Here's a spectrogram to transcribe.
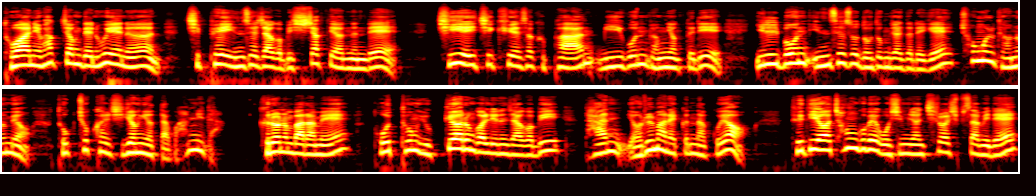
도안이 확정된 후에는 집회 인쇄 작업이 시작되었는데 GHQ에서 급한 미군 병력들이 일본 인쇄소 노동자들에게 총을 겨누며 독촉할 지경이었다고 합니다. 그러는 바람에 보통 6개월은 걸리는 작업이 단 열흘 만에 끝났고요. 드디어 1950년 7월 13일에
